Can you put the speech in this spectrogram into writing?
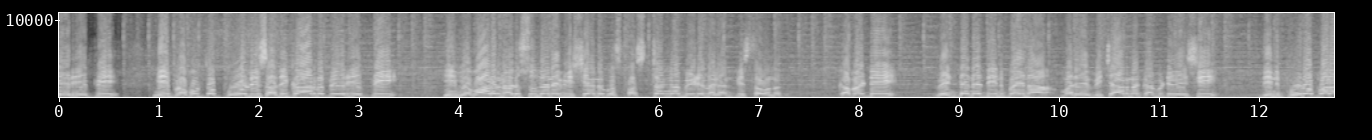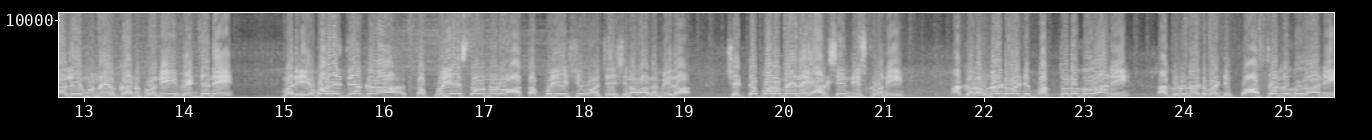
పేరు చెప్పి మీ ప్రభుత్వ పోలీస్ అధికారుల పేరు చెప్పి ఈ వ్యవహారం నడుస్తుందనే విషయాన్ని ఒక స్పష్టంగా మీడియాలో కనిపిస్తూ ఉన్నది. కాబట్టి వెంటనే దీనిపైన మరి విచారణ కమిటీ వేసి దీని పూర్వపరాలు ఏమున్నాయో కనుక్కొని వెంటనే మరి ఎవరైతే అక్కడ తప్పు చేస్తూ ఉన్నారో ఆ తప్పు చేసి చేసిన వాళ్ళ మీద చట్టపరమైన యాక్షన్ తీసుకొని అక్కడ ఉన్నటువంటి భక్తులకు కానీ అక్కడ ఉన్నటువంటి పాస్టర్లకు కానీ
